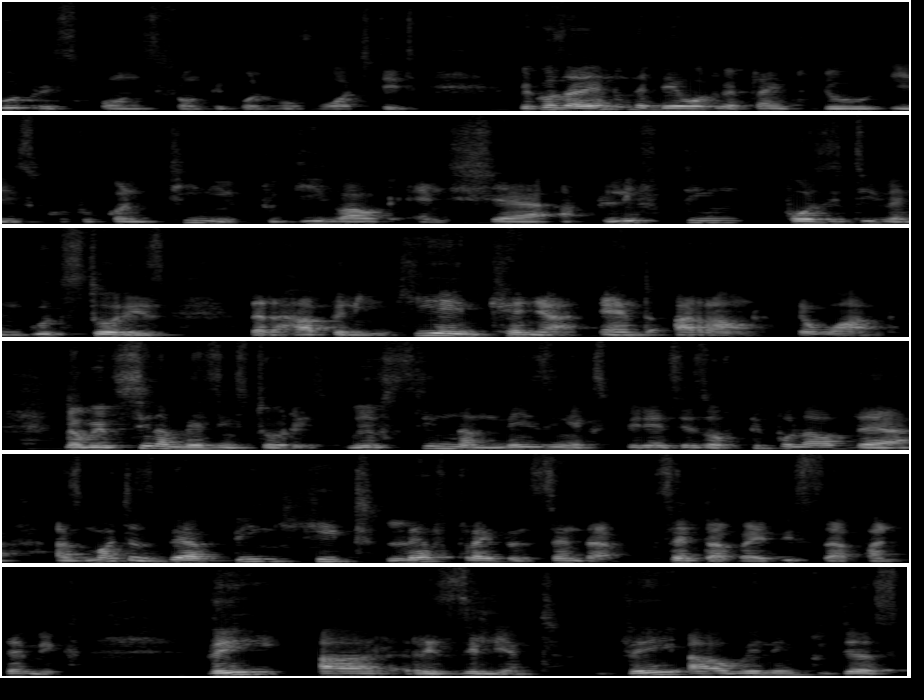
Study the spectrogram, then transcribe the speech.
good response from people who've watched it. Because at the end of the day, what we're trying to do is to continue to give out and share uplifting, positive, and good stories that are happening here in Kenya and around the world. Now, we've seen amazing stories. We've seen amazing experiences of people out there, as much as they are being hit left, right, and center, center by this uh, pandemic, they are resilient. They are willing to just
